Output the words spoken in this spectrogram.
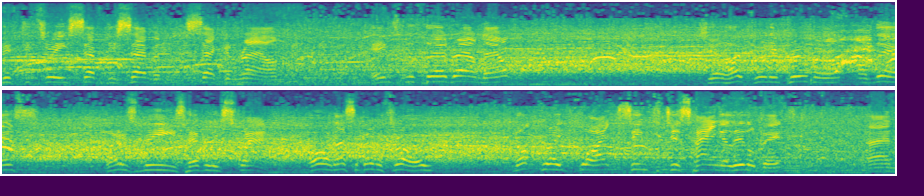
53.77, second round. Into the third round now. She'll hope for an improvement on, on this. Those knees heavily strapped. That's a better throw. Not great flight, seemed to just hang a little bit. And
